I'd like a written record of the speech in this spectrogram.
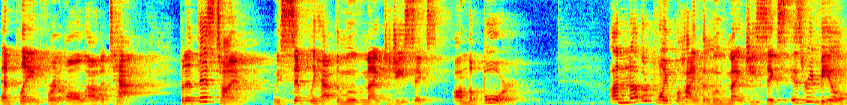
and playing for an all-out attack. But at this time, we simply have the move knight to g6 on the board. Another point behind the move knight g6 is revealed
